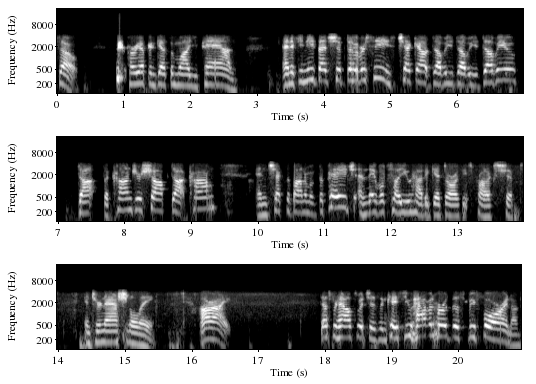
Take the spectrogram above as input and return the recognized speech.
So hurry up and get them while you can. And if you need that shipped overseas, check out www.theconjureshop.com and check the bottom of the page, and they will tell you how to get Dorothy's products shipped internationally. All right. Desperate House Witches, in case you haven't heard this before, and I'm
